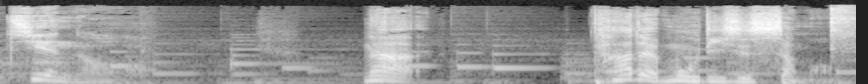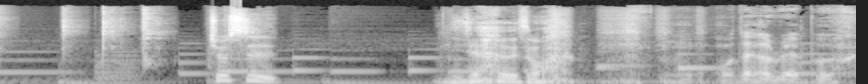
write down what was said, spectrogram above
贱哦！那他的目的是什么？就是你在喝什么？我在喝 Red Bull。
